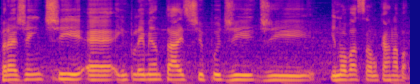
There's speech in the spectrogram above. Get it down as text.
para a gente é, implementar esse tipo de, de inovação no carnaval.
